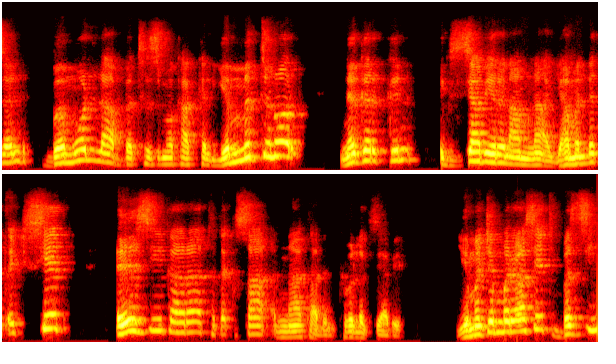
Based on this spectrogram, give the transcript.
ዘንድ በሞላበት ህዝብ መካከል የምትኖር ነገር ግን እግዚአብሔርን አምና ያመለጠች ሴት እዚህ ጋራ ተጠቅሳ እናት አለን። ክብር ለእግዚአብሔር የመጀመሪያዋ ሴት በዚህ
